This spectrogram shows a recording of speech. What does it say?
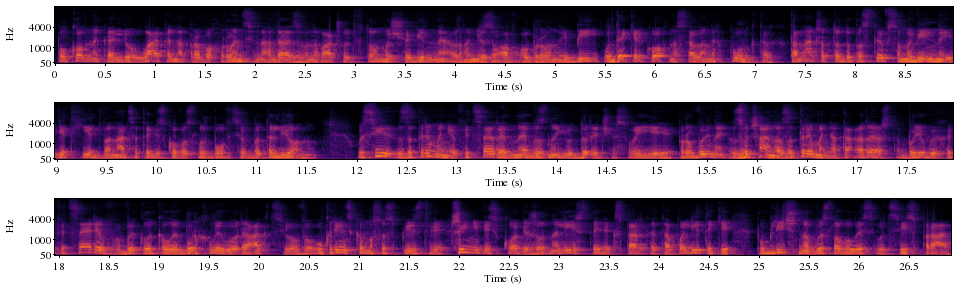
Полковника Іллю Лапіна правоохоронці нагадаю звинувачують в тому, що він не організував оборонний бій у декількох населених пунктах та, начебто, допустив самовільний відхід 12 військовослужбовців батальйону. Усі затримані офіцери не визнають, до речі, своєї провини. Звичайно, затримання та арешт бойових офіцерів викликали бурхливу реакцію в українському суспільстві. Чинні військові, журналісти, експерти та політики публічно висловились у цій справі.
